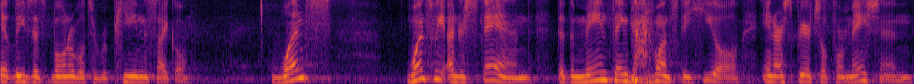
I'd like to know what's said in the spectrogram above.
it leaves us vulnerable to repeating the cycle once, once we understand that the main thing God wants to heal in our spiritual formation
